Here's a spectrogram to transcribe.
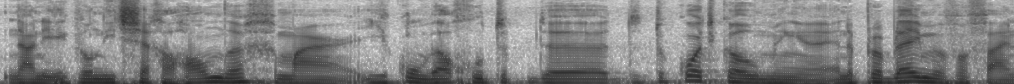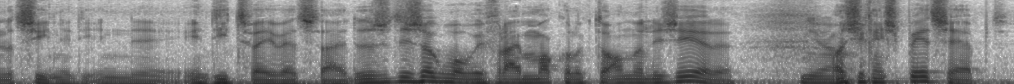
nou niet, ik wil niet zeggen handig, maar je kon wel goed de, de, de tekortkomingen en de problemen van Feyenoord zien in die, in, de- in die twee wedstrijden. Dus het is ook wel weer vrij makkelijk te analyseren. Ja. Als je geen spits hebt,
